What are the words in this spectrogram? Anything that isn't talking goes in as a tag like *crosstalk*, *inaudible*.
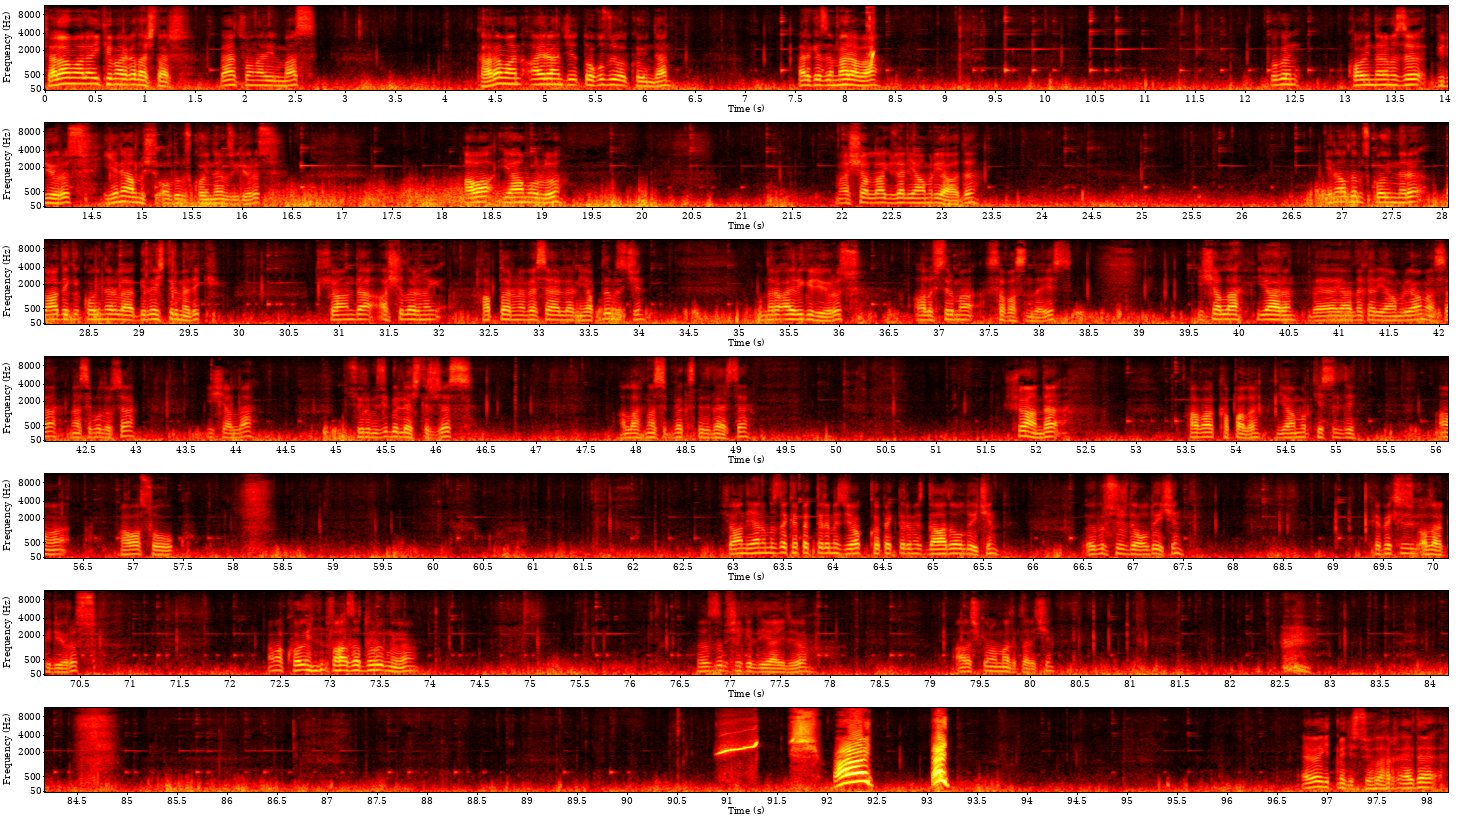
Selamun Aleyküm arkadaşlar. Ben Soner Yılmaz. Karaman Ayrancı 9 Yol köyünden. Herkese merhaba. Bugün koyunlarımızı gidiyoruz. Yeni almış olduğumuz koyunlarımızı gidiyoruz. Hava yağmurlu. Maşallah güzel yağmur yağdı. Yeni aldığımız koyunları dağdaki koyunlarla birleştirmedik. Şu anda aşılarını, haplarını vesairelerini yaptığımız için bunları ayrı gidiyoruz. Alıştırma safhasındayız. İnşallah yarın veya yarına kadar yağmur yağmazsa, nasip olursa inşallah sürümüzü birleştireceğiz. Allah nasip ve kısmet ederse. Şu anda hava kapalı, yağmur kesildi ama hava soğuk. Şu anda yanımızda köpeklerimiz yok. Köpeklerimiz dağda olduğu için, öbür sürüde olduğu için köpeksiz olarak gidiyoruz. Ama koyun *laughs* fazla durmuyor. Hızlı bir şekilde yayılıyor. Alışkın olmadıkları için. Ay! Ay! Eve gitmek istiyorlar. *laughs* Evde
